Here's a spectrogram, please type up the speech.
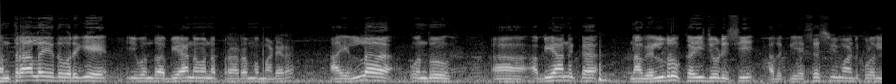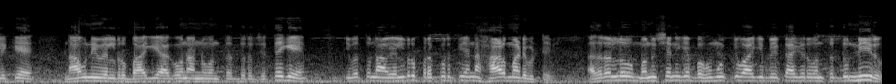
ಮಂತ್ರಾಲಯದವರೆಗೆ ಈ ಒಂದು ಅಭಿಯಾನವನ್ನು ಪ್ರಾರಂಭ ಮಾಡ್ಯಾರ. ಆ ಎಲ್ಲ ಒಂದು ಅಭಿಯಾನಕ್ಕೆ ನಾವೆಲ್ಲರೂ ಕೈ ಜೋಡಿಸಿ ಅದಕ್ಕೆ ಯಶಸ್ವಿ ಮಾಡಿಕೊಳ್ಳಲಿಕ್ಕೆ ನಾವು ನೀವೆಲ್ಲರೂ ಭಾಗಿಯಾಗೋಣ ಅನ್ನುವಂಥದ್ರ ಜೊತೆಗೆ ಇವತ್ತು ನಾವೆಲ್ಲರೂ ಪ್ರಕೃತಿಯನ್ನು ಹಾಳು ಮಾಡಿಬಿಟ್ಟೇವೆ. ಅದರಲ್ಲೂ ಮನುಷ್ಯನಿಗೆ ಬಹುಮುಖ್ಯವಾಗಿ ಬೇಕಾಗಿರುವಂಥದ್ದು ನೀರು.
